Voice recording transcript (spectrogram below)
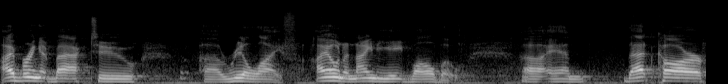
I bring it back to uh, real life. I own a 98 Volvo, uh, and that car,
